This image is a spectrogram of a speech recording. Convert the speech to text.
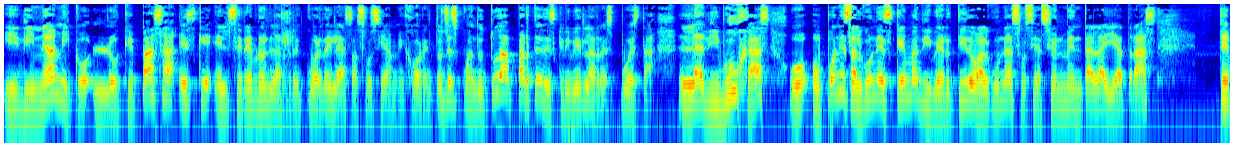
y dinámico, lo que pasa es que el cerebro las recuerda y las asocia mejor. Entonces, cuando tú aparte de escribir la respuesta, la dibujas o, o pones algún esquema divertido o alguna asociación mental ahí atrás, te,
